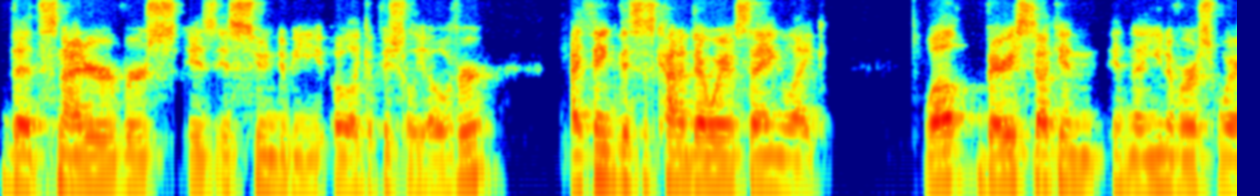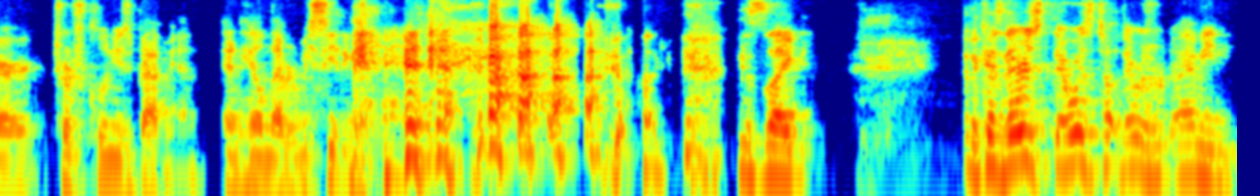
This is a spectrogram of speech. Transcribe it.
the Snyder verse is is soon to be oh, like officially over. I think this is kind of their way of saying like, well, Barry's stuck in in the universe where George Clooney is Batman, and he'll never be seen again. He's like, because there's there was there was I mean,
